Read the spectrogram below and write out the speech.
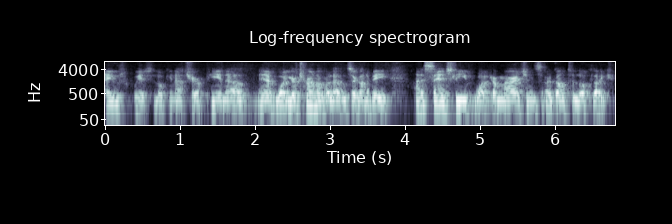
out with looking at your P&L, uh, what your turnover levels are going to be, and essentially what your margins are going to look like.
